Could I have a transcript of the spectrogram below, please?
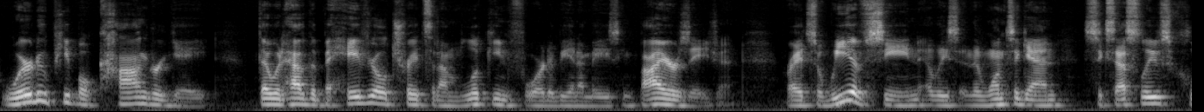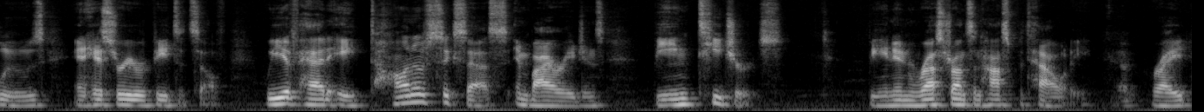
Where do people congregate that would have the behavioral traits that I'm looking for to be an amazing buyer's agent? Right. So we have seen, at least, and then once again, success leaves clues and history repeats itself. We have had a ton of success in buyer agents being teachers, being in restaurants and hospitality, Yep. right?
